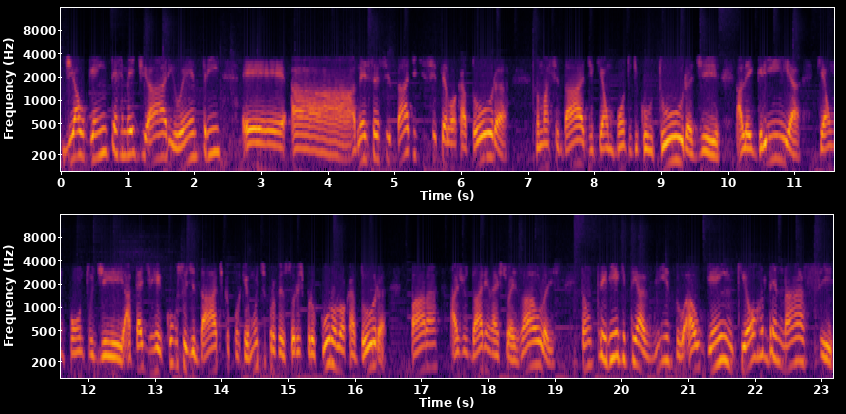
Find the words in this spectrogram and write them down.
de alguém intermediário entre é, a necessidade de se ter locadora numa cidade que é um ponto de cultura, de alegria, que é um ponto de até de recurso didático, porque muitos professores procuram locadora para ajudarem nas suas aulas. Então teria que ter havido alguém que ordenasse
